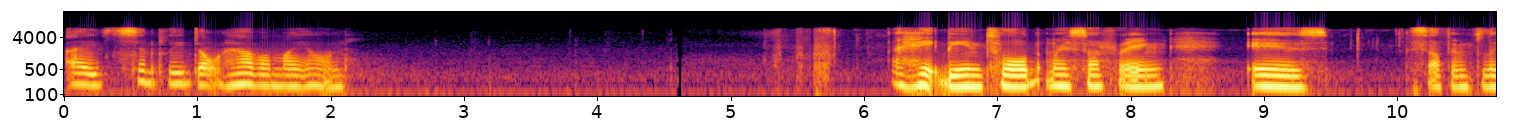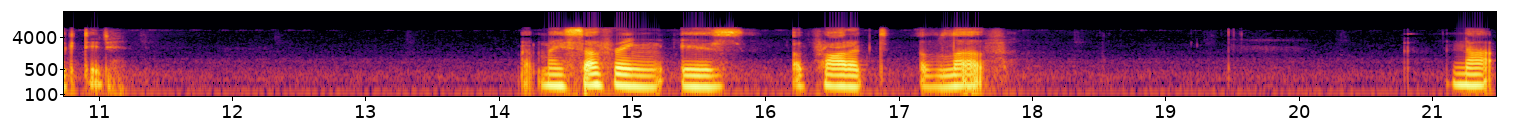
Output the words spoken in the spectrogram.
I simply don't have on my own. I hate being told that my suffering is self inflicted. But my suffering is a product of love, not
